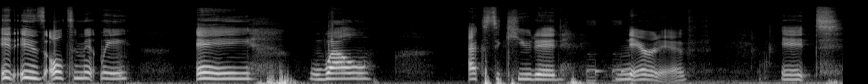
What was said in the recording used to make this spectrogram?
it is ultimately a well executed narrative. It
